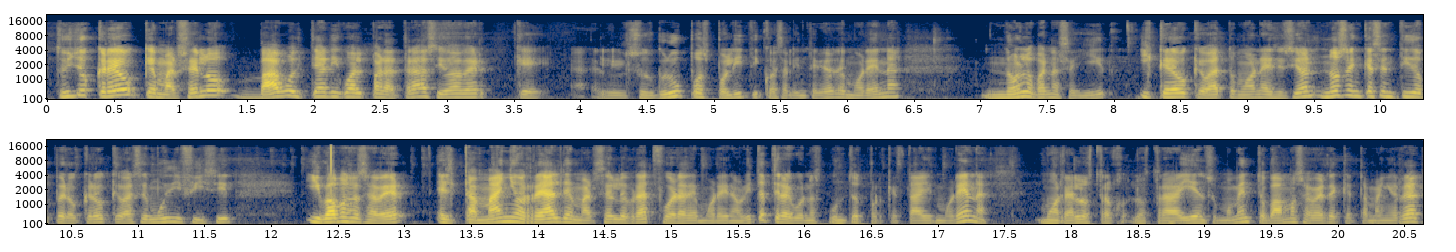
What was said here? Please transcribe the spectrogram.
Entonces yo creo que Marcelo va a voltear igual para atrás y va a ver que sus grupos políticos al interior de Morena no lo van a seguir y creo que va a tomar una decisión. No sé en qué sentido, pero creo que va a ser muy difícil y vamos a saber el tamaño real de Marcelo Ebrard fuera de Morena. Ahorita tiene buenos puntos porque está ahí en Morena. Monreal los, los traía en su momento. Vamos a ver de qué tamaño real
